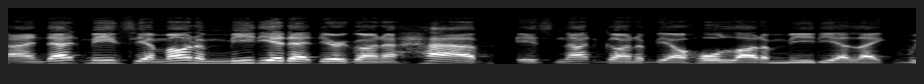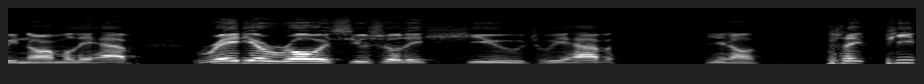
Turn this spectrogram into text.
And that means the amount of media that they're going to have is not going to be a whole lot of media like we normally have. Radio Row is usually huge. We have, you know, pe-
